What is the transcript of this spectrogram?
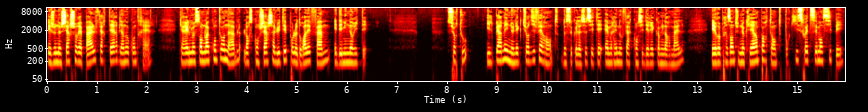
et je ne chercherai pas à le faire taire, bien au contraire, car il me semble incontournable lorsqu'on cherche à lutter pour le droit des femmes et des minorités. Surtout, il permet une lecture différente de ce que la société aimerait nous faire considérer comme normal, et représente une clé importante pour qui souhaite s'émanciper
